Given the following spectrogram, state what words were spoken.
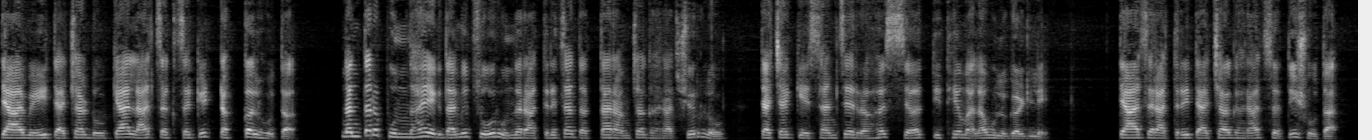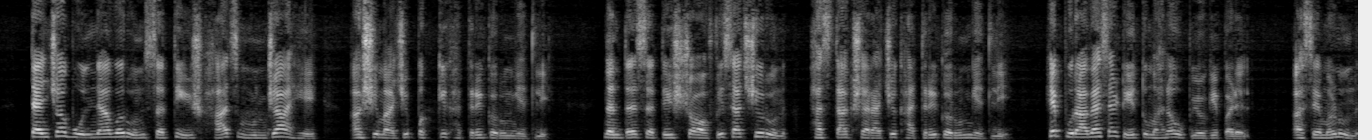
त्यावेळी त्याच्या डोक्याला चकचकीत टक्कल होतं. नंतर पुन्हा एकदा मी चोरून रात्रीचा दत्तारामच्या घरात शिरलो. त्याच्या केसांचे रहस्य तिथे मला उलगडले. त्याच रात्री त्याच्या घरात सतीश होता. त्यांच्या बोलण्यावरून सतीश हाच मुंजा आहे अशी माझी पक्की खात्री करून घेतली. नंतर सतीशच्या ऑफिसात शिरून हस्ताक्षराची खात्री करून घेतली. हे पुराव्यासाठी तुम्हाला उपयोगी पडेल असे म्हणून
